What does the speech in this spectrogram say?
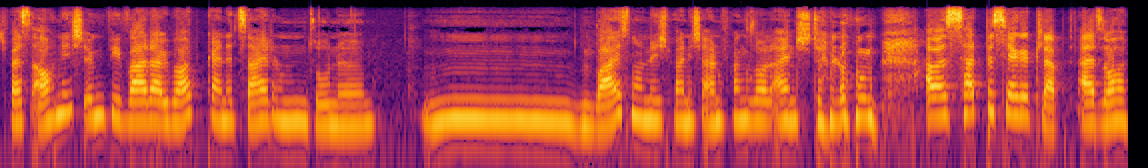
Ich weiß auch nicht, irgendwie war da überhaupt keine Zeit und so eine, hm, weiß noch nicht, wann ich anfangen soll, Einstellung. Aber es hat bisher geklappt. Also,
